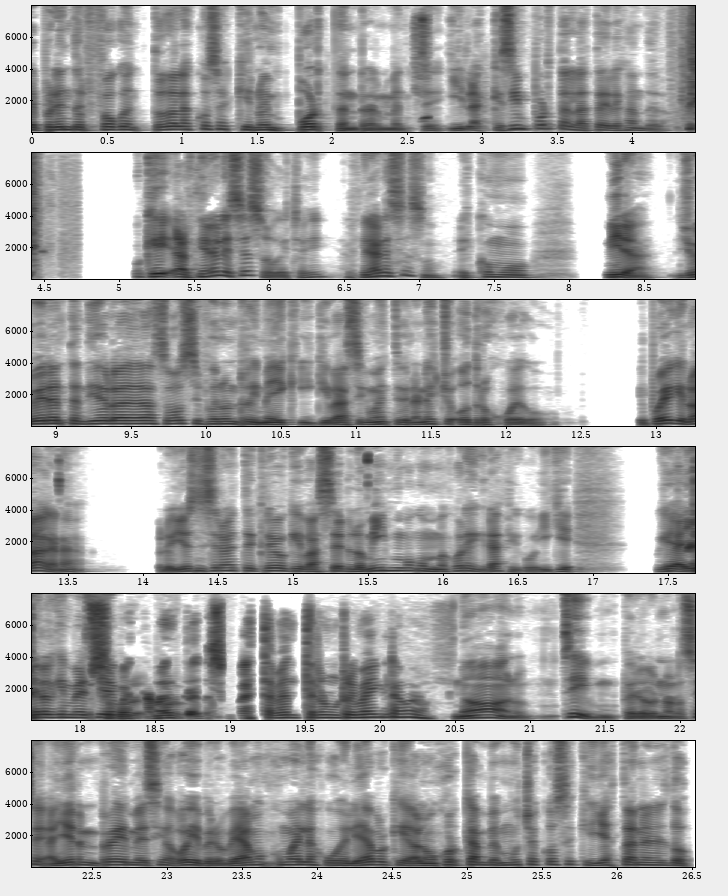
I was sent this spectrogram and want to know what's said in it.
Está poniendo el foco en todas las cosas que no importan realmente y las que sí importan las está dejando de lado. Porque al final es eso, ¿cachai? Al final es eso. Es como, mira, yo hubiera entendido lo de Last of Us si fuera un remake y que básicamente hubieran hecho otro juego. Que puede que lo hagan, ¿ah? Pero yo sinceramente creo que va a ser lo mismo con mejores gráficos. Y que, porque ayer alguien me decía... por- por- Supuestamente, era un remake, la weón. no, no, sí, pero no lo sé. Ayer en redes me decía, oye, pero veamos cómo es la jugabilidad porque a lo mejor cambian muchas cosas que ya están en el 2.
